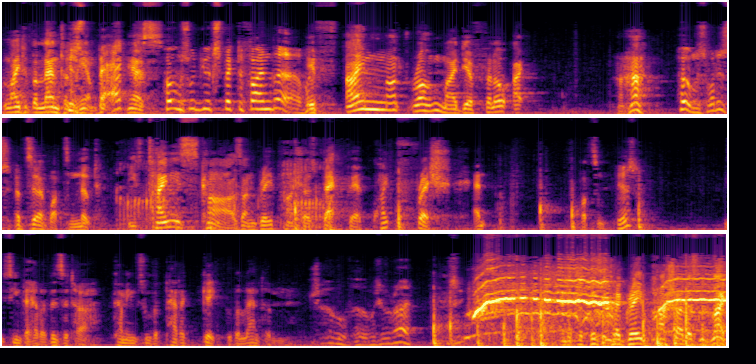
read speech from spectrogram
light of the lantern His here. back? Yes. Holmes, what do you expect to find there? If I'm not wrong, my dear fellow, I... Aha! Holmes, what is it? Observe, Watson, note. These tiny scars on Grey Pasha's back, they're quite fresh, and... Watson, Yes? We seem to have a visitor coming through the paddock gate with a lantern. Jove, Holmes, you're right. And it's a visitor Grey Pasha doesn't like.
